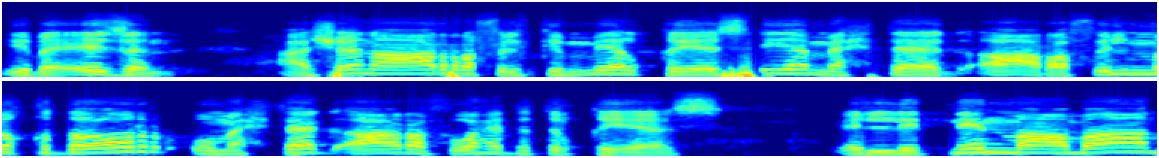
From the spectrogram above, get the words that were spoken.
يبقى اذا عشان أعرف الكمية القياسية محتاج أعرف المقدار ومحتاج أعرف وحدة القياس. الاثنين مع بعض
